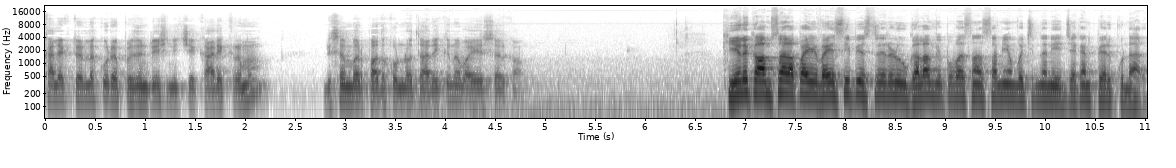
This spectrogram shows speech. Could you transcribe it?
కలెక్టర్లకు రిప్రజెంటేషన్ ఇచ్చే కార్యక్రమం డిసెంబర్ పదకొండో తారీఖున వైఎస్ఆర్ కాంగ్రెస్ కీలక అంశాలపై వైసీపీ శ్రేణులు గలం విప్పవలసిన సమయం వచ్చిందని జగన్ పేర్కొన్నారు.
